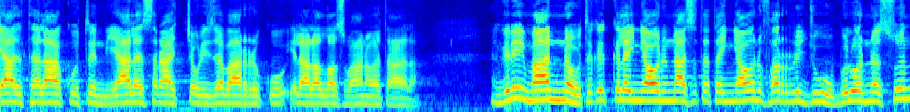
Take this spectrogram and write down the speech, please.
ያልተላኩትን ያለ ስራቸው ሊዘባርቁ ይላል አላ ስብን ወተላ እንግዲህ ማን ነው ትክክለኛውንና ስተተኛውን ፈርጁ ብሎ እነሱን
